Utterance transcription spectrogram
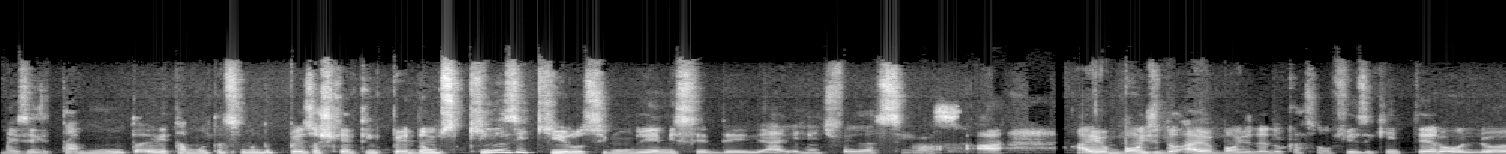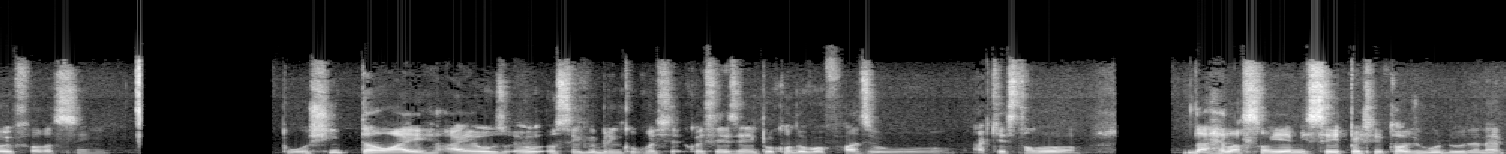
mas ele tá muito, ele tá muito acima do peso. Acho que ele tem que perder uns 15 quilos segundo o IMC dele. Aí a gente fez assim, ó, aí o bonde do, aí o bonde da educação física inteira olhou e falou assim: Poxa, então, aí, aí eu, eu, eu sempre brinco com esse, com esse exemplo quando eu vou fazer o, a questão do, da relação IMC e percentual de gordura, né?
